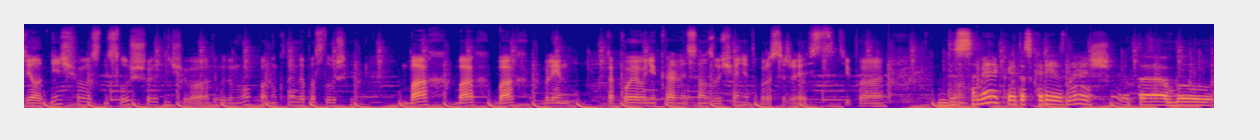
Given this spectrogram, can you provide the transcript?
делать нечего, не слушают ничего, я такой думаю, опа, ну-ка надо послушать. Бах, бах, бах, блин, такое уникальное саунд-звучание, это просто жесть, типа, Да с Америка это скорее, знаешь, это был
